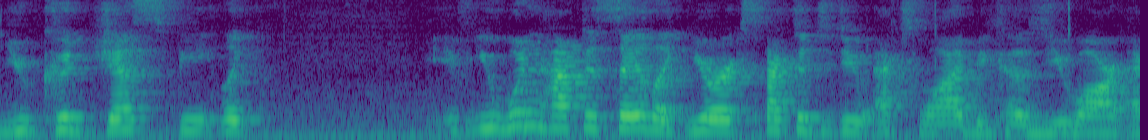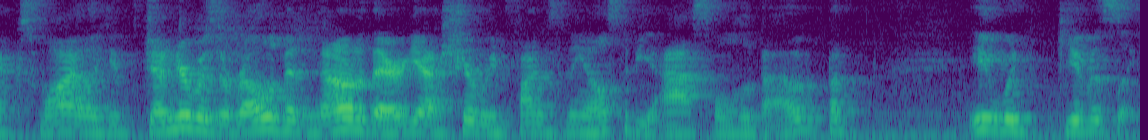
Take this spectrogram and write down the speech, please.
you could just be like if you wouldn't have to say like you're expected to do X Y because you are X Y. Like if gender was irrelevant and out of there, yeah, sure we'd find something else to be assholes about, but it would give us like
